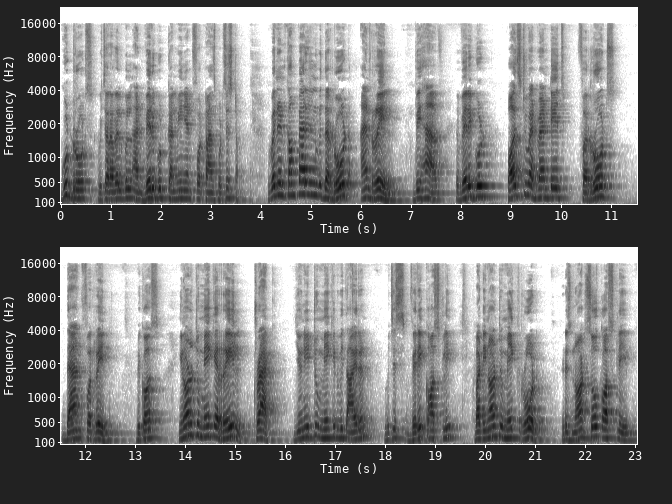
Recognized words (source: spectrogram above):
good roads which are available and very good convenient for transport system. When in comparison with the road and rail, we have a very good positive advantage for roads than for rail. Because in order to make a rail track, you need to make it with iron which is very costly. But in order to make road it is not so costly.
